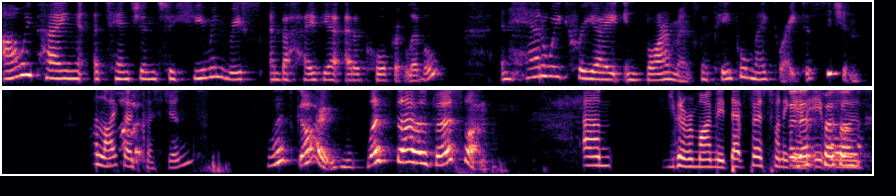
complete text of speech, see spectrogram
Are we paying attention to human risks and behaviour at a corporate level? And how do we create environments where people make great decisions? I like those questions. Let's go. Let's start with the first one. Um, you got to remind me that first one again. that's first was...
